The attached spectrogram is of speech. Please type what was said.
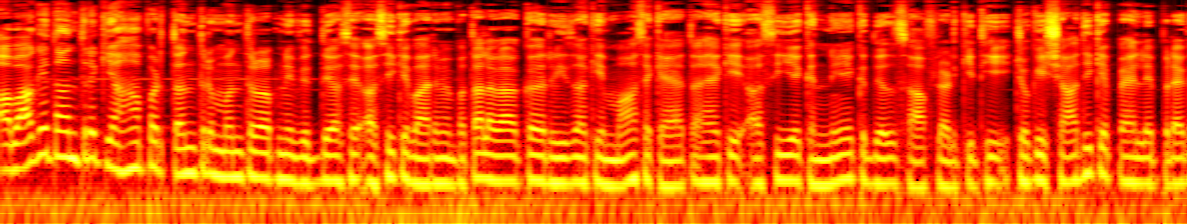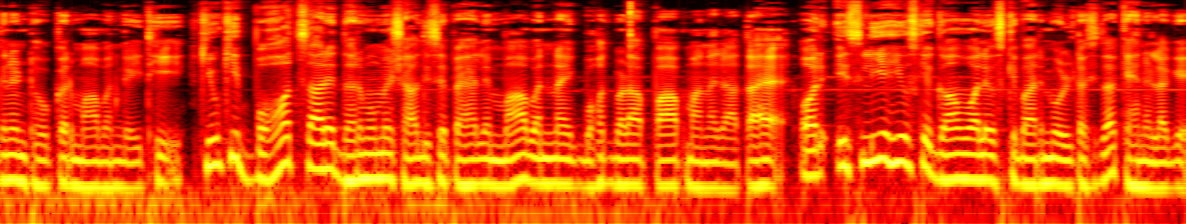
अब आगे तांत्रिक यहाँ पर तंत्र मंत्र और अपनी विद्या से असी के बारे में पता लगाकर रीजा की माँ से कहता है कि असी एक नेक दिल साफ़ लड़की थी, जो कि शादी के पहले प्रेग्नेंट होकर माँ बन गई थी। क्योंकि बहुत सारे धर्मों में शादी से पहले माँ बनना एक बहुत बड़ा पाप माना जाता है। और इसलिए ही उसके गाँव वाले उसके बारे में उल्टा सीधा कहने लगे।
